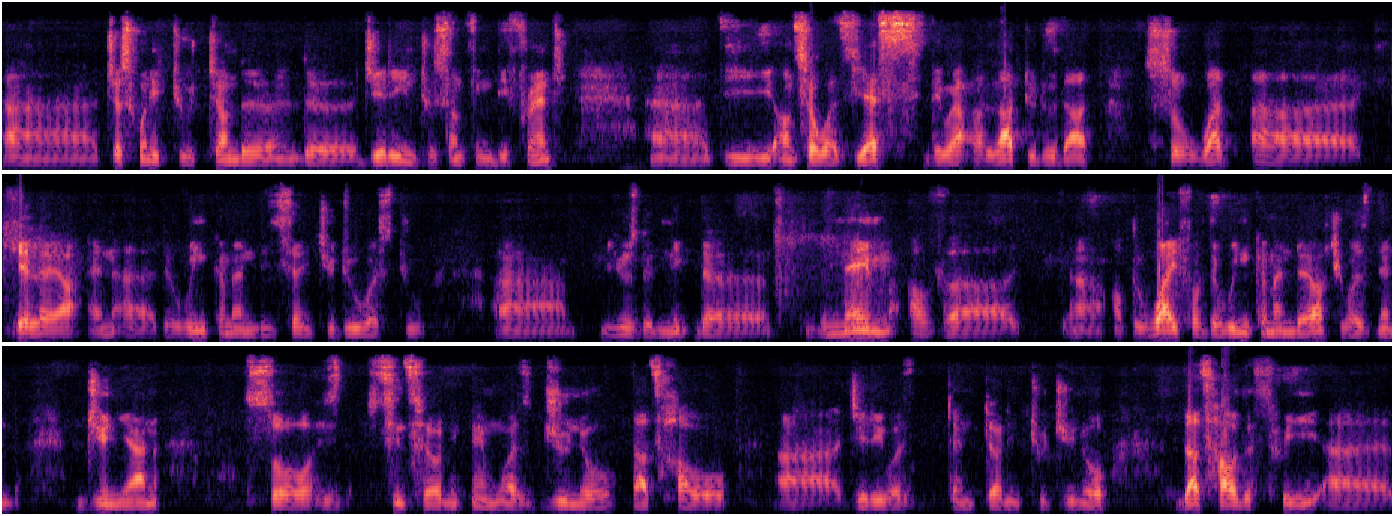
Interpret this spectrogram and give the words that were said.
uh, just wanted to turn the, the jelly into something different. Uh, the answer was yes, they were allowed to do that. So what uh, Keller and the Wing Commander decided to do was to use the, the, the name of uh, of the wife of the wing commander. She was named Junian. So his, since her nickname was Juno, that's how uh, was then turned into Juno. That's how the three uh,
